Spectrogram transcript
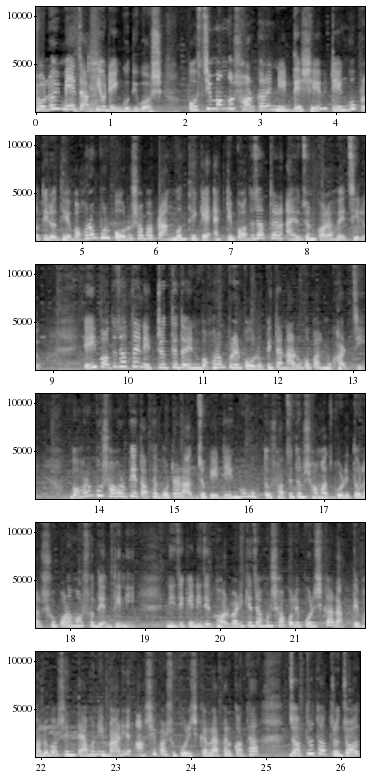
ষোলোই মে জাতীয় ডেঙ্গু দিবস। পশ্চিমবঙ্গ সরকারের নির্দেশে ডেঙ্গু প্রতিরোধে বহরমপুর পৌরসভা প্রাঙ্গণ থেকে একটি পদযাত্রার আয়োজন করা হয়েছিল। এই পদযাত্রায় নেতৃত্ব দেন বহরমপুরের পৌরপিতা নারুগোপাল মুখার্জি। বহরমপুর শহরকে তথা গোটা রাজ্যকে ডেঙ্গু মুক্ত সচেতন সমাজ গড়ে তোলার সুপরামর্শ দেন তিনি। নিজেকে নিজের ঘরবাড়িকে যেমন সকলে পরিষ্কার রাখতে ভালোবাসেন, তেমনি বাড়ির আশেপাশে পরিষ্কার রাখার কথা যত্রতত্র জল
